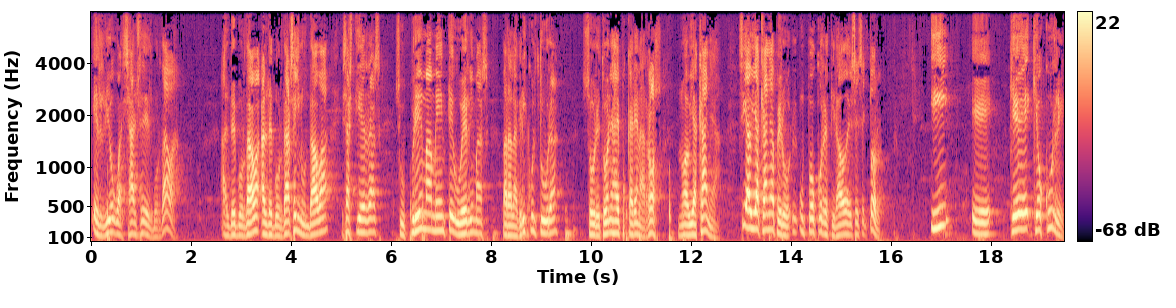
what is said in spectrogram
el río Guachal se desbordaba. Al, desbordaba, al desbordarse inundaba esas tierras supremamente ubérrimas para la agricultura, sobre todo en esa época era en arroz, no había caña. Sí había caña, pero un poco retirado de ese sector. ¿Y eh, ¿qué, qué ocurre?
